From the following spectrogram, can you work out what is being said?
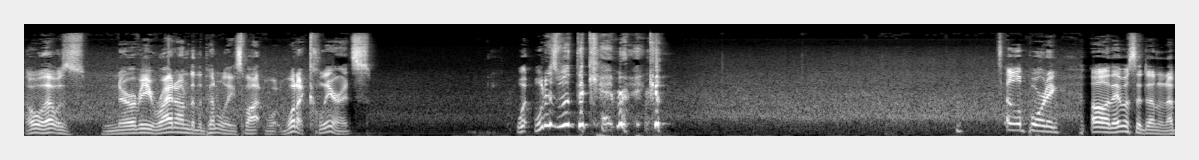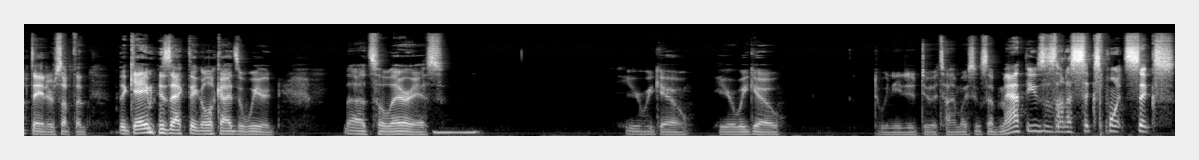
Oh, that was nervy. Right onto the penalty spot. What a clearance. What What is with the camera Teleporting. Oh, they must have done an update or something. The game is acting all kinds of weird. That's hilarious. Here we go. Here we go. Do we need to do a time wasting sub? Matthews is on a 6.6. .6.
